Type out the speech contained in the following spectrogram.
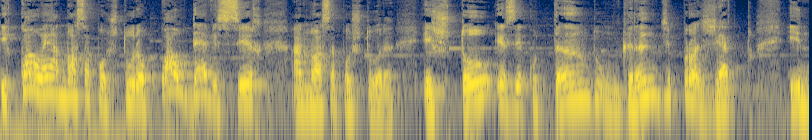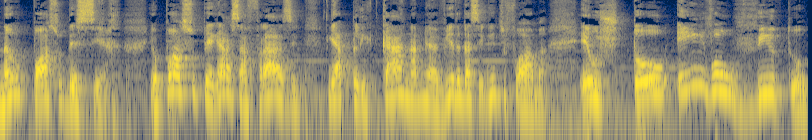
E qual é a nossa postura, ou qual deve ser a nossa postura? Estou executando um grande projeto e não posso descer. Eu posso pegar essa frase e aplicar na minha vida da seguinte forma: eu estou envolvido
